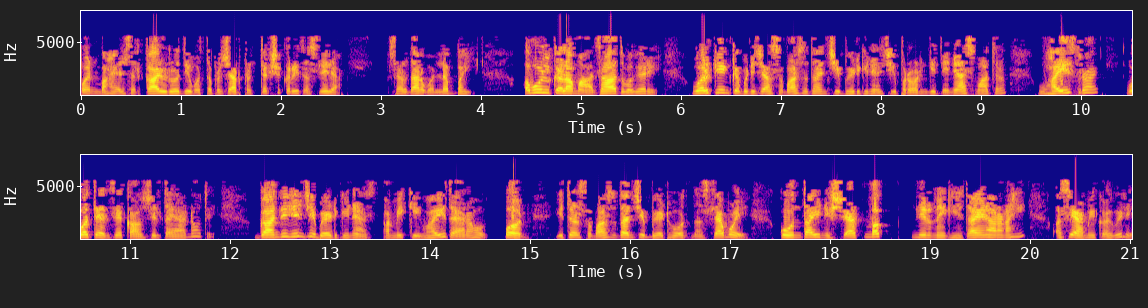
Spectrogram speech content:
पण बाहेर सरकारविरोधी मतप्रचार प्रत्यक्ष करीत असलेल्या सरदार वल्लभभाई अबुल कलाम आझाद वगैरे वर्किंग कमिटीच्या सभासदांची भेट घेण्याची परवानगी देण्यास मात्र व्हाईसरॉय व त्यांचे काउन्सिल तयार नव्हते. गांधीजींची भेट घेण्यास आम्ही केव्हाही तयार आहोत पण इतर सभासदांची भेट होत नसल्यामुळे कोणताही निश्चयात्मक निर्णय घेता येणार नाही असे आम्ही कळविले.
